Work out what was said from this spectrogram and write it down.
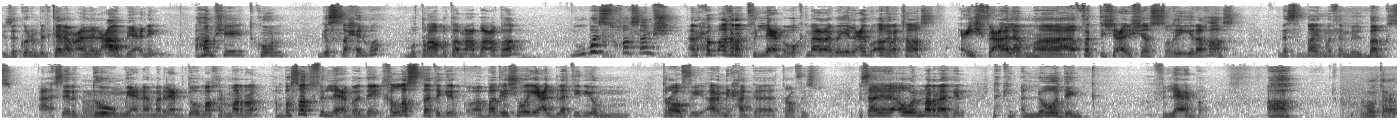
إذا كنا بنتكلم عن العاب يعني أهم شيء تكون قصة حلوة مترابطة مع بعضها وبس خلاص أمشي. أنا أحب أغرق في اللعبة. وقت ما ألعب أي لعبة أغرق خلاص. اعيش في عالمها افتش على الاشياء الصغيره خلاص. الناس تضايق مثلا من ال bugs. على سيرة دوم يعني لما لعبت دوم آخر مرة انبسطت في اللعبة دي. خلصتها تقريبا باقي شوية على ال platinum trophy. أنا من حق trophies بس هذا اول مرة لكن لكن ال loading في اللعبة. آه. متعب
